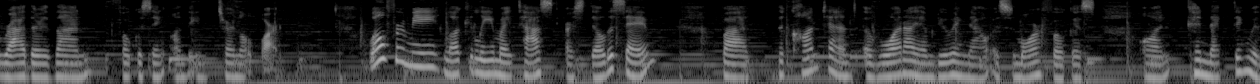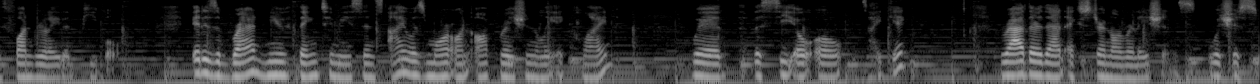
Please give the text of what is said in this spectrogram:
rather than focusing on the internal part. Well, for me, luckily, my tasks are still the same, but the content of what I am doing now is more focused on connecting with fund related people. It is a brand new thing to me since I was more on operationally inclined with the COO side gig rather than external relations, which is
